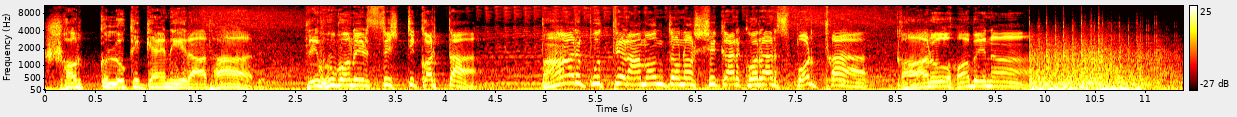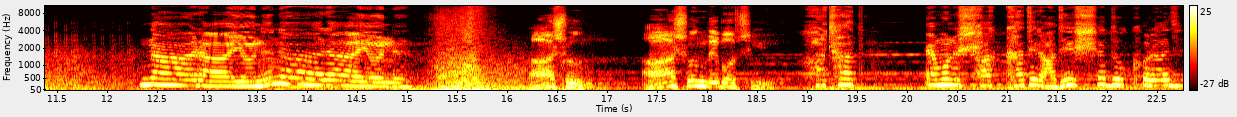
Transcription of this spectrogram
স্বর্গলোকে জ্ঞানের আধার ত্রিভুবনের সৃষ্টিকর্তা তার পুত্রের আমন্ত্রণ অস্বীকার করার স্পর্ধা কারও হবে না। নারায়ণ নারায়ণ। আসুন আসুন দেবশ্রী। হঠাৎ এমন সাক্ষাতের আদেশ দক্ষরাজ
